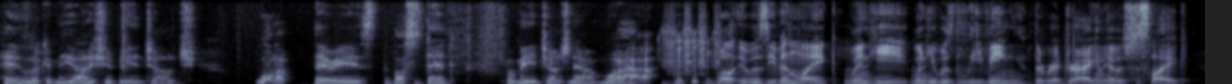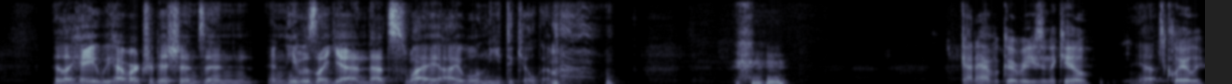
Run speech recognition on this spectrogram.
hey, look at me, I should be in charge. Wallop! There he is, the boss is dead. Put me in charge now. Well, it was even like when he when he was leaving the Red Dragon, it was just like they're like, "Hey, we have our traditions," and and he was like, "Yeah, and that's why I will need to kill them." Gotta have a good reason to kill. Yeah. Clearly.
